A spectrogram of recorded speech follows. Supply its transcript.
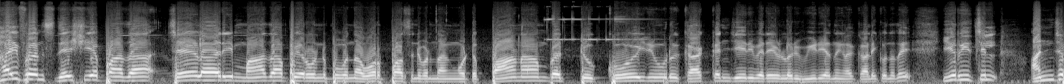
ഹായ് ഫ്രണ്ട്സ് ദേശീയപാത ചേളാരി മാതാപ്പേർ റോഡിന് പോകുന്ന ഓവർപാസിന് ഇവിടുന്ന് അങ്ങോട്ട് പാണാമ്പ ടു കോയിനൂർ കാക്കഞ്ചേരി വരെയുള്ള ഒരു വീഡിയോ നിങ്ങൾ കളിക്കുന്നത് ഈ റീച്ചിൽ അഞ്ച്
